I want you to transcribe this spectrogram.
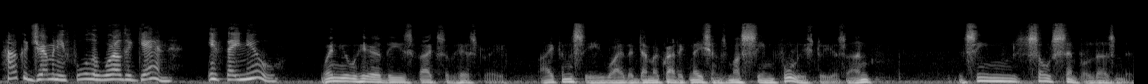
How could Germany fool the world again if they knew? When you hear these facts of history, I can see why the democratic nations must seem foolish to you, son. It seems so simple, doesn't it?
